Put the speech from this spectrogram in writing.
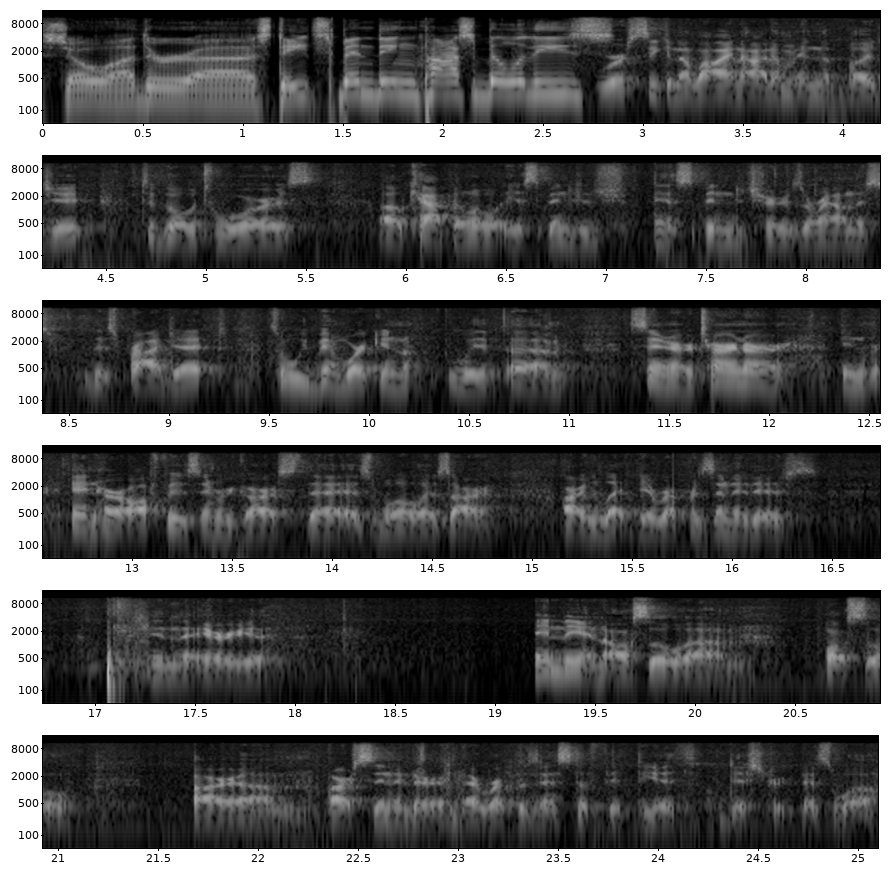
So, other uh, state spending possibilities. We're seeking a line item in the budget to go towards uh, capital expenditure- expenditures around this, this project. So we've been working with um, Senator Turner in, in her office in regards to that, as well as our, our elected representatives in the area. And then also, um, also our, um, our senator that represents the 50th district as well.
